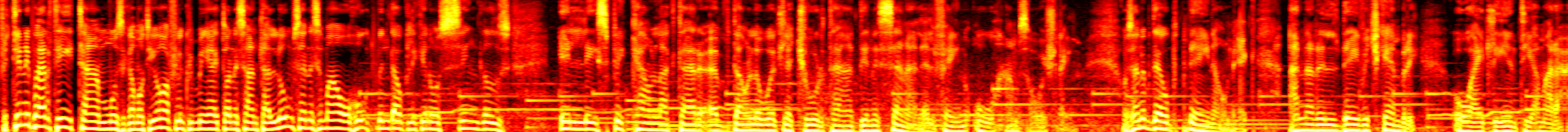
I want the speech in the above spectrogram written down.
Fit-tieni parti ta' mużika motiħor fl-imkien miegħi Tony Santa llum se nisimgħu uħud minn dawk li kienu singles illi spikkaw l-aktar f'dawn l-ewwel tliet xhur ta' din is-sena l-2025. U se nibdew b'tnejn hawnhekk għandna lil David Schembri u għid li inti amara.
